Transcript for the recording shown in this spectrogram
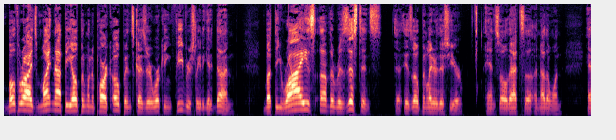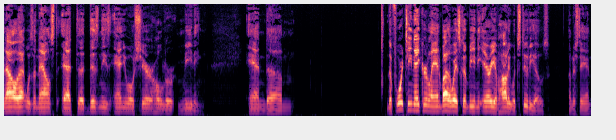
both rides might not be open when the park opens because they're working feverishly to get it done. But the Rise of the Resistance uh, is open later this year, and so that's uh, another one. And all that was announced at uh, Disney's annual shareholder meeting. And um, the 14 acre land, by the way, it's going to be in the area of Hollywood Studios, understand.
